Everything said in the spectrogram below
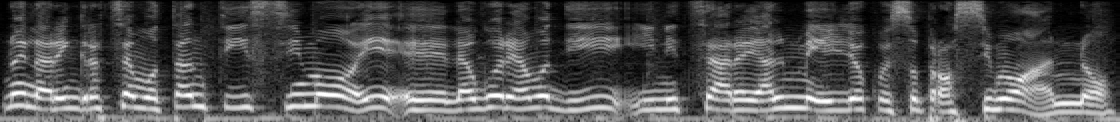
noi la ringraziamo tantissimo e eh, le auguriamo di iniziare al meglio questo prossimo anno.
